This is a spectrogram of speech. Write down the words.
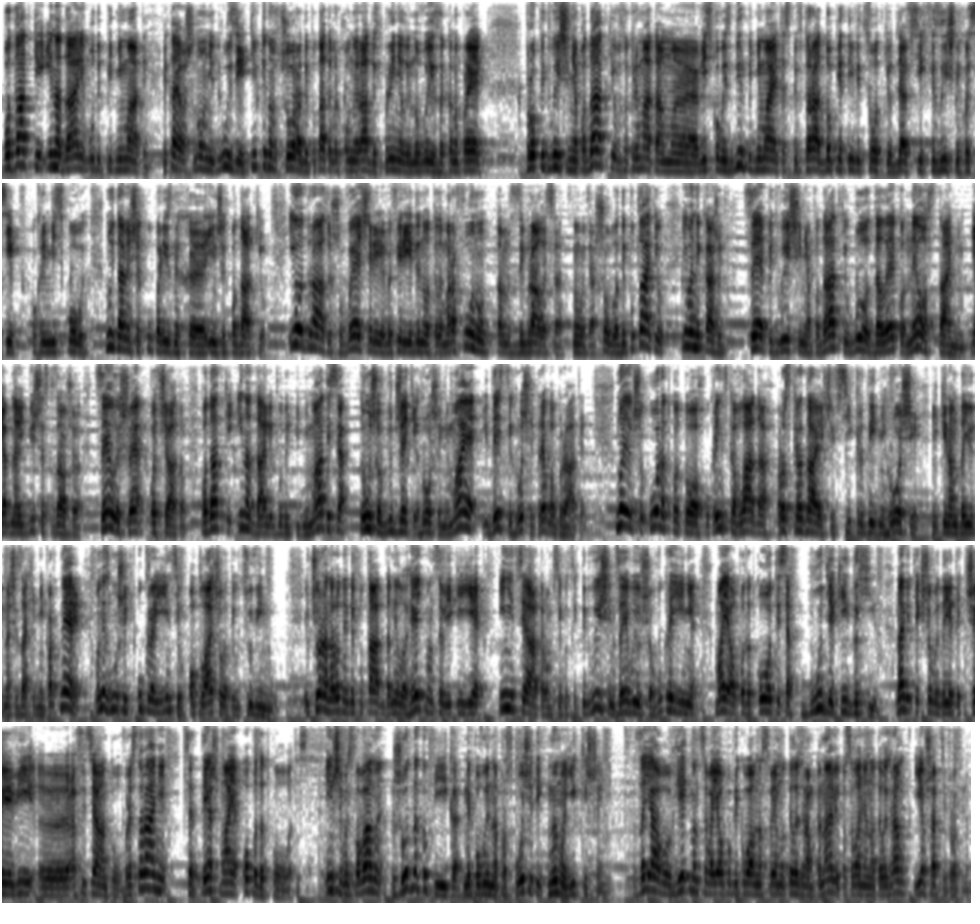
Податки і надалі будуть піднімати. Вітаю вас, шановні друзі. Тільки на вчора депутати Верховної Ради прийняли новий законопроект про підвищення податків. Зокрема, там е, військовий збір піднімається з 1,5 до 5% для всіх фізичних осіб, окрім військових. Ну і там ще купа різних е, інших податків. І одразу ж ввечері в ефірі єдиного телемарафону там зібралася знову ця шобла депутатів, і вони кажуть. Це підвищення податків було далеко не останнім. Я б навіть більше сказав, що це лише початок. Податки і надалі будуть підніматися, тому що в бюджеті грошей немає, і десь ці гроші треба брати. Ну а якщо коротко, то українська влада, розкрадаючи всі кредитні гроші, які нам дають наші західні партнери, вони змушують українців оплачувати цю війну. І вчора народний депутат Данило Гетьманцев, який є ініціатором всіх оцих підвищень, заявив, що в Україні має оподатковуватися будь-який дохід, навіть якщо ви даєте чайові е, офіціанту в ресторані, це теж має оподатковуватися. Іншими словами, жодна копійка не повинна проскочити мимо їх кишені. Заяву Гетьманцева я опублікував на своєму телеграм-каналі. Посилання на телеграм є в шапці профілю.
